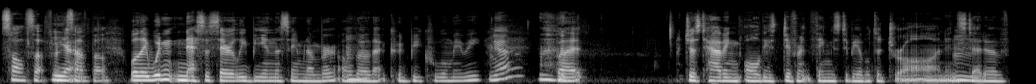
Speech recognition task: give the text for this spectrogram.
salsa, for example. Well, they wouldn't necessarily be in the same number, although mm-hmm. that could be cool maybe. Yeah. but just having all these different things to be able to draw on hmm. instead of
